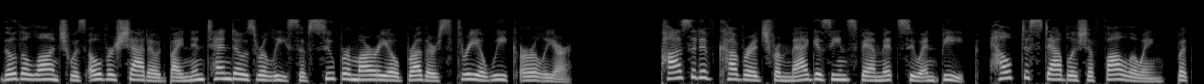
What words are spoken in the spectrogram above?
though the launch was overshadowed by Nintendo's release of Super Mario Bros. 3 a week earlier. Positive coverage from magazines Famitsu and Beep, helped establish a following, but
